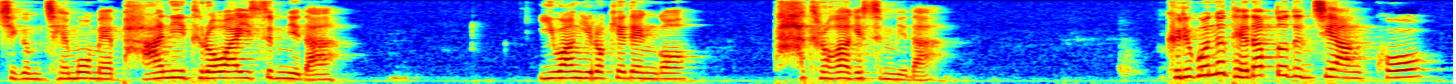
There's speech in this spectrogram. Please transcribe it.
지금 제 몸에 반이 들어와 있습니다. 이왕 이렇게 된 거 다 들어가겠습니다. 그리고는 대답도 듣지 않고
